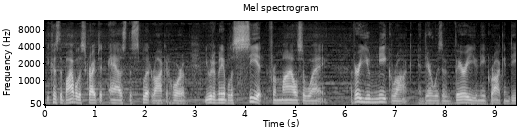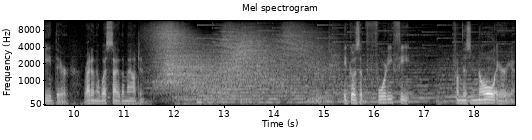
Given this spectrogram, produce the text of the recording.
because the Bible describes it as the split rock at Horeb. You would have been able to see it from miles away a very unique rock, and there was a very unique rock indeed there, right on the west side of the mountain. It goes up 40 feet from this knoll area,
